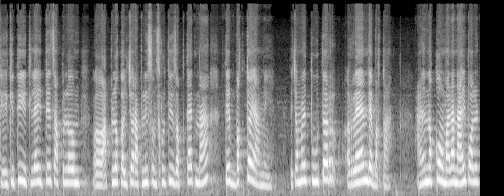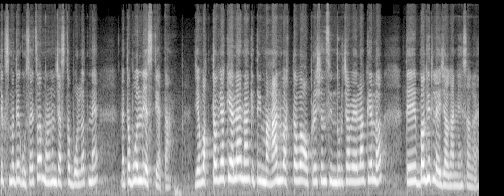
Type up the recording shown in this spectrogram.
कि- किती इथल्या इथेच आपलं आपलं कल्चर आपली संस्कृती जपतायत ना ते बघतोय आम्ही. त्याच्यामुळे तू तर रॅन दे बका. आणि नको मला नाही पॉलिटिक्समध्ये घुसायचं म्हणून जास्त बोलत नाही. नाही तर बोलली असती आता. जे वक्तव्य केलंय ना किती महान वक्तव्य ऑपरेशन सिंदूरच्या वेळेला केलं ते बघितलं आहे जगाने सगळ्या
